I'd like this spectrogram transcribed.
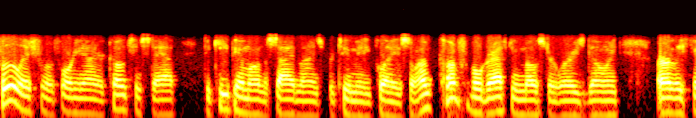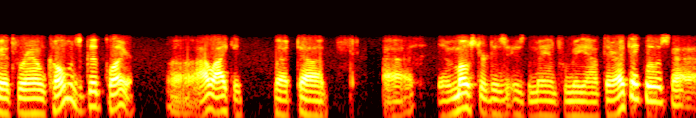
foolish from a 49er coaching staff to keep him on the sidelines for too many plays. So I'm comfortable drafting Mostert where he's going, early fifth round. Coleman's a good player. Uh, I like him, but uh, uh, Mostert is is the man for me out there. I think Lewis. Uh,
